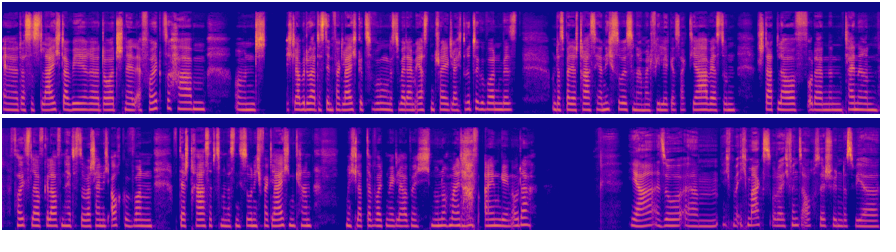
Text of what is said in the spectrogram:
äh, dass es leichter wäre, dort schnell Erfolg zu haben. Und ich glaube, du hattest den Vergleich gezwungen, dass du bei deinem ersten Trail gleich Dritte geworden bist und das bei der Straße ja nicht so ist. Und haben halt viele gesagt, ja, wärst du einen Stadtlauf oder einen kleineren Volkslauf gelaufen, hättest du wahrscheinlich auch gewonnen auf der Straße, dass man das nicht so nicht vergleichen kann. Und ich glaube, da wollten wir, glaube ich, nur noch mal darauf eingehen, oder? Ja, also ähm, ich, ich mag es oder ich finde es auch sehr schön, dass wir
